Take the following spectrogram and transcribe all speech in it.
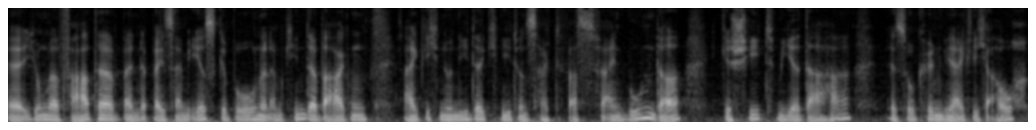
äh, junger Vater bei, bei seinem Erstgeborenen am Kinderwagen eigentlich nur niederkniet und sagt, was für ein Wunder geschieht mir da, so können wir eigentlich auch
